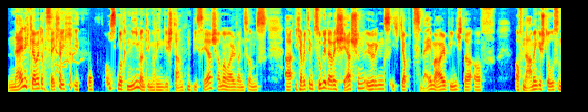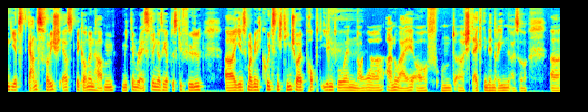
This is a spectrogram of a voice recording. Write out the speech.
Nein, ich glaube tatsächlich ist sonst noch niemand im Ring gestanden bisher. Schauen wir mal, wenn es uns. Äh, ich habe jetzt im Zuge der Recherchen übrigens, ich glaube, zweimal bin ich da auf, auf Namen gestoßen, die jetzt ganz frisch erst begonnen haben mit dem Wrestling. Also ich habe das Gefühl, äh, jedes Mal, wenn ich kurz nicht hinschaue, poppt irgendwo ein neuer Anuai auf und äh, steigt in den Ring. Also äh,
